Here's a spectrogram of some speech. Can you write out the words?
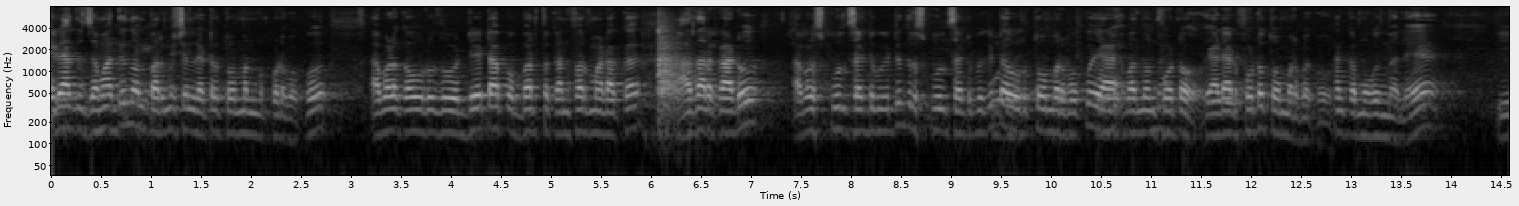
ಏರಿಯಾದ ಜಮಾತಿಂದ ಒಂದು ಪರ್ಮಿಷನ್ ಲೆಟ್ರ್ ತೊಗೊಂಬಂದು ಕೊಡಬೇಕು. ಆ ಬಳಿಕ ಅವ್ರದ್ದು ಡೇಟ್ ಆಫ್ ಬರ್ತ್ ಕನ್ಫರ್ಮ್ ಮಾಡೋಕೆ ಆಧಾರ್ ಕಾರ್ಡು ಅವಳ ಸ್ಕೂಲ್ ಸರ್ಟಿಫಿಕೇಟ್ ಇದ್ರೆ ಸ್ಕೂಲ್ ಸರ್ಟಿಫಿಕೇಟ್ ಅವ್ರು ತೊಗೊಂಬರ್ಬೇಕು. ಒಂದೊಂದು ಫೋಟೋ ಎರಡೆರಡು ಫೋಟೋ ತೊಗೊಂಬರ್ಬೇಕು. ಅಂಕ ಮುಗಿದ್ಮೇಲೆ ಈ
